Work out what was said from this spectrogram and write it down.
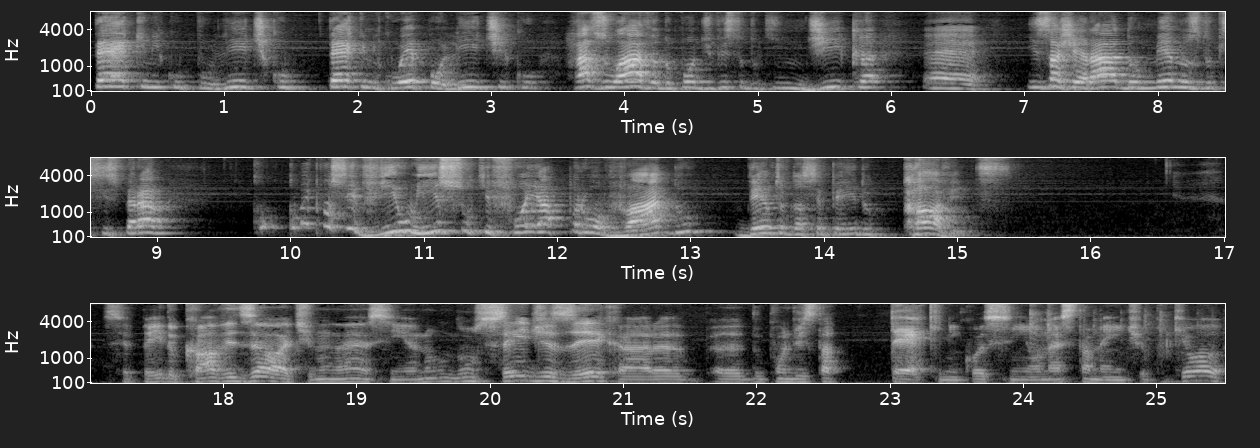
técnico, político, técnico e político, razoável do ponto de vista do que indica, é, exagerado, menos do que se esperava você viu isso que foi aprovado dentro da CPI do Covid? CPI do Covid é ótimo, né? Assim, eu não, não sei dizer, cara, uh, do ponto de vista técnico, assim, honestamente, porque eu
